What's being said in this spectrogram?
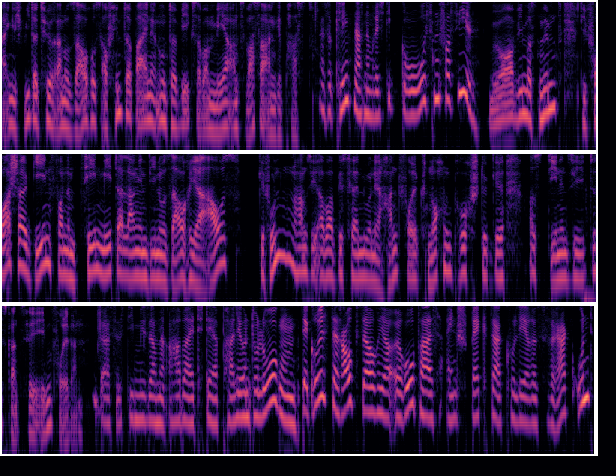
eigentlich wie der Tyrannosaurus auf Hinterbeinen unterwegs, aber mehr ans Wasser angepasst. Also klingt nach einem richtig großen Fossil. Ja, wie man es nimmt. Die Forscher gehen von einem 10 Meter langen Dinosaurier aus. Gefunden haben sie aber bisher nur eine Handvoll Knochenbruchstücke, aus denen sie das Ganze eben folgern. Das ist die mühsame Arbeit der Paläontologen. Der größte Raubsaurier Europas, ein spektakuläres Wrack und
